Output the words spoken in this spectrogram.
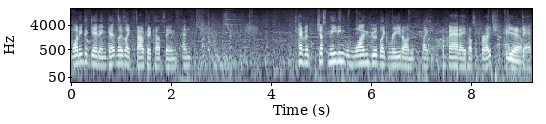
wanting to get in, get those like Falco cutscenes, and Heaven just needing one good like read on like a bad Aetos approach and Yeah. death.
